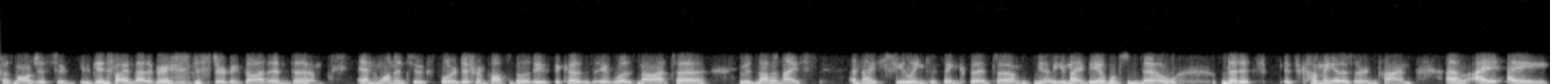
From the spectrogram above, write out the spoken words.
cosmologists who, who did find that a very disturbing thought and um, and wanted to explore different possibilities because it was not uh, it was not a nice a nice feeling to think that um, you know you might be able to know that it's it's coming at a certain time. Um, I I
